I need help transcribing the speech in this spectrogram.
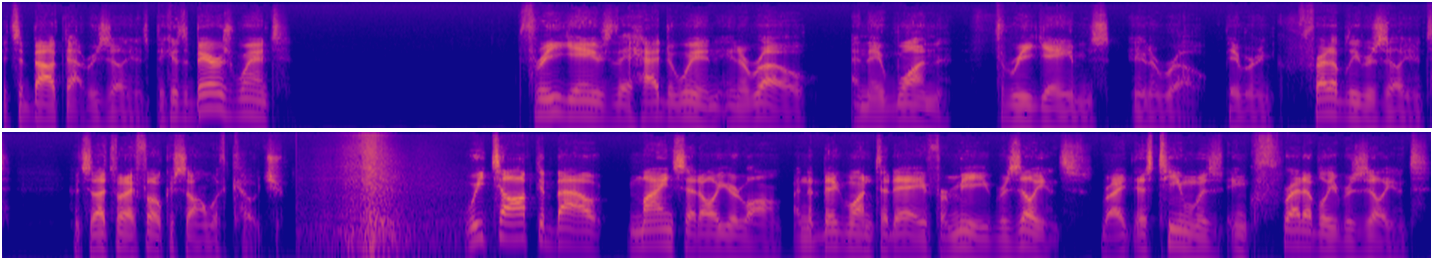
it's about that resilience because the Bears went three games they had to win in a row, and they won three games in a row. They were incredibly resilient. And so that's what I focus on with coach. We talked about mindset all year long. And the big one today for me, resilience, right? This team was incredibly resilient.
